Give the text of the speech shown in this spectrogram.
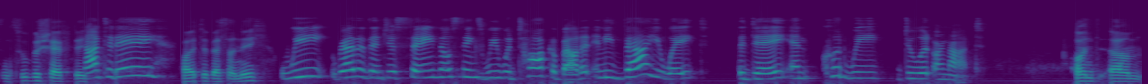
Sind zu beschäftigt, Not today. heute besser nicht. We rather than just saying those things, we would talk about it and evaluate the day and could we do it or not. Und, ähm,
